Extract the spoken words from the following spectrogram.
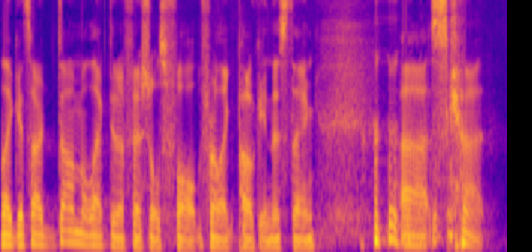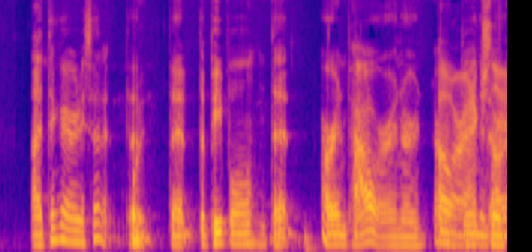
like it's our dumb elected officials' fault for like poking this thing. Uh, Scott, I think I already said it. That, that the people that are in power and are, are, Oh, are doing it actually are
